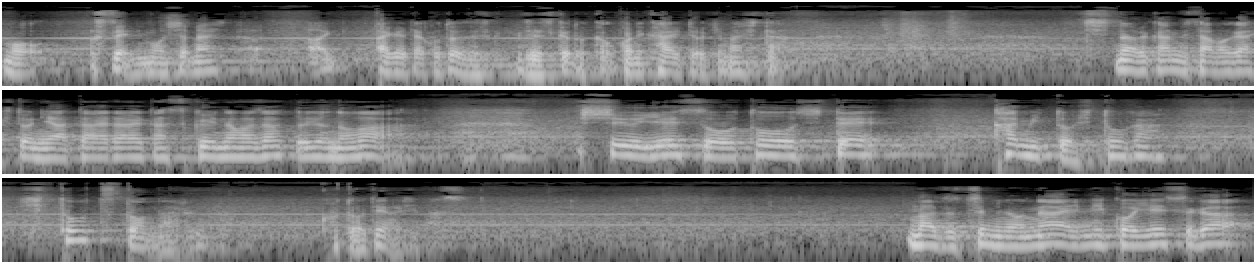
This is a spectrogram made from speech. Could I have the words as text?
もうすでに申し上げたことですけどここに書いておきました。父なる神様が人に与えられた救いの技というのは主イエスを通して神と人が一つとなることであります。まず罪のない御子イエスが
